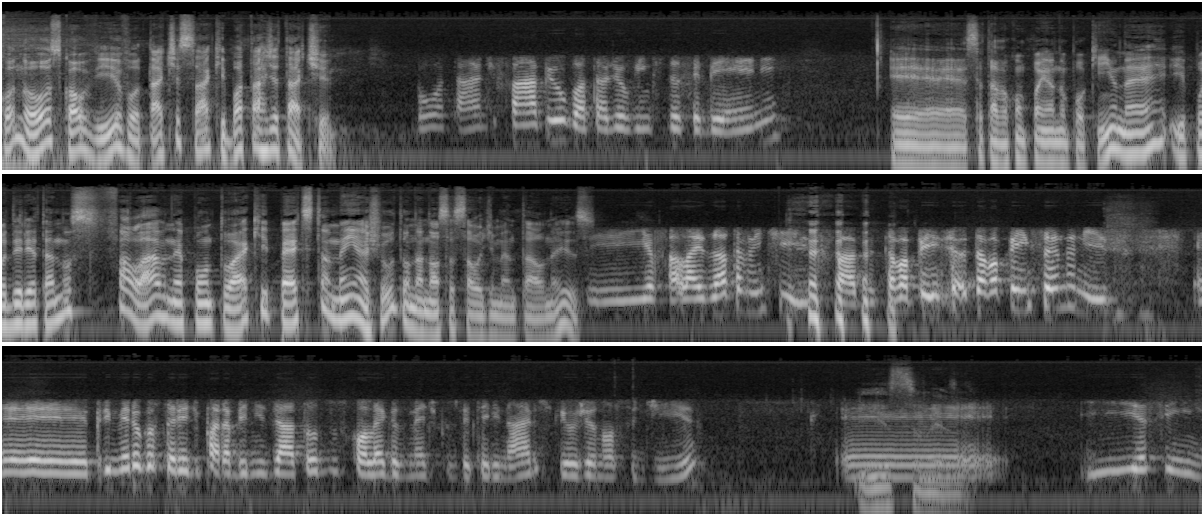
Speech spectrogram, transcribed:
Conosco, ao vivo, Tati Saque. Boa tarde, Tati. Boa tarde, Fábio. Boa tarde, ouvintes da CBN. É, você estava acompanhando um pouquinho, né? E poderia até nos falar, né? Pontuar que pets também ajudam na nossa saúde mental, não é isso? E ia falar exatamente isso, Fábio. Estava pensando, pensando nisso. É, primeiro, eu gostaria de parabenizar todos os colegas médicos veterinários, que hoje é o nosso dia. É, isso mesmo. E, assim,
